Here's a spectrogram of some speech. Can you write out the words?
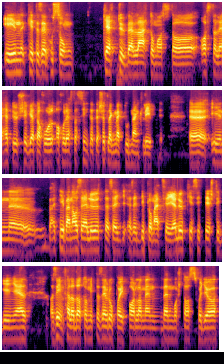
Én 2022-ben látom azt a, azt a lehetőséget, ahol, ahol ezt a szintet esetleg meg tudnánk lépni. Én, hát nyilván azelőtt ez egy, ez egy diplomáciai előkészítést igényel. Az én feladatom itt az Európai Parlamentben most az, hogy a,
